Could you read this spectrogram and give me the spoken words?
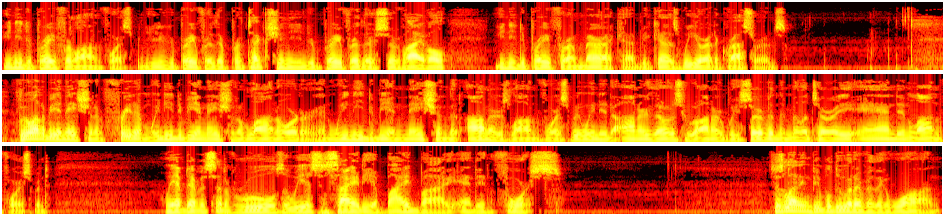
you need to pray for law enforcement. You need to pray for their protection. You need to pray for their survival. You need to pray for America because we are at a crossroads. If we want to be a nation of freedom, we need to be a nation of law and order, and we need to be a nation that honors law enforcement. We need to honor those who honorably serve in the military and in law enforcement. We have to have a set of rules that we as society abide by and enforce. Just letting people do whatever they want,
